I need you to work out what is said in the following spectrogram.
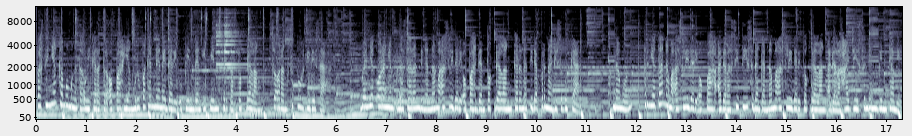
pastinya kamu mengetahui karakter Opah yang merupakan nenek dari Upin dan Ipin serta Tok Dalang, seorang sepuh di desa. Banyak orang yang penasaran dengan nama asli dari Opah dan Tok Dalang karena tidak pernah disebutkan. Namun, ternyata nama asli dari Opah adalah Siti sedangkan nama asli dari Tok Dalang adalah Haji Senin bin Kamis.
